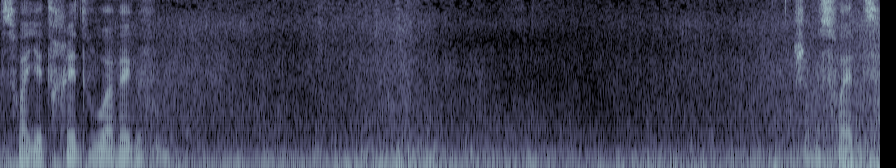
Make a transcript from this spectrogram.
Soyez très doux avec vous. Je vous souhaite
